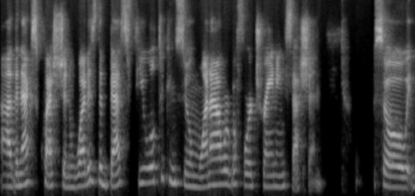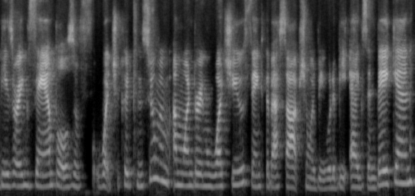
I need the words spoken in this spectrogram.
Uh, the next question what is the best fuel to consume one hour before training session so these are examples of what you could consume. I'm wondering what you think the best option would be. Would it be eggs and bacon?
